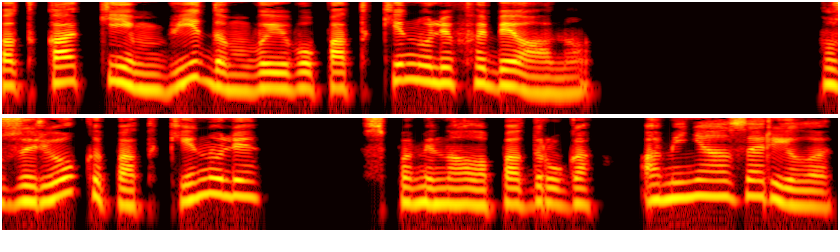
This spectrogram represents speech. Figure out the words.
под каким видом вы его подкинули Фабиану?» «Пузырек и подкинули», — вспоминала подруга, а меня озарило.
